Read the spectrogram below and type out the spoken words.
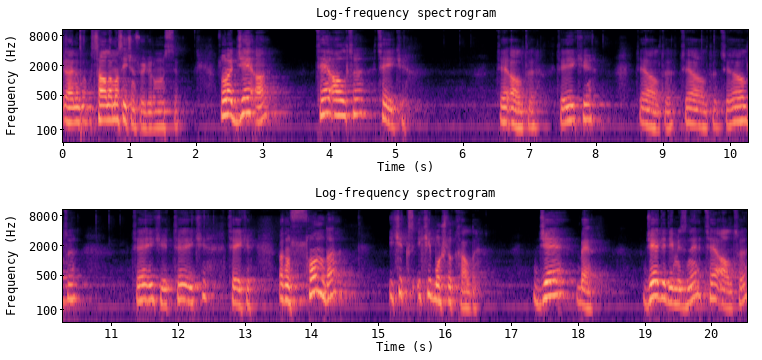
Yani sağlaması için söylüyorum bunu size. Sonra CA, T6, T2. T6, T2, T6, T6, T6, T2, T2, T2. Bakın sonda iki, iki boşluk kaldı. C, B. C dediğimiz ne? T6.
